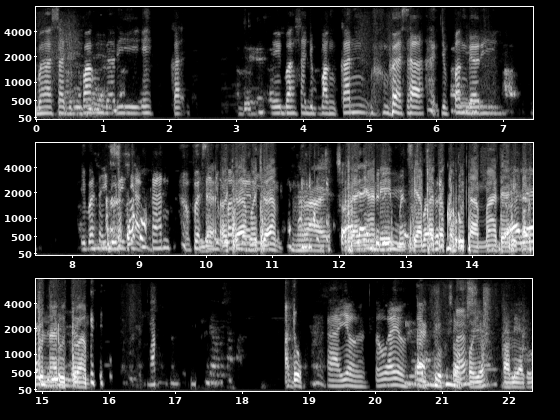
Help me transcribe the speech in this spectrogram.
bahasa Jepang dari eh ka, eh bahasa Jepang kan bahasa Jepang dari eh bahasa Indonesia kan bahasa Nggak, Jepang Ojam, dari Ojam. Soalnya Tanya yang nih, siapa tokoh utama dari Soalnya kartun Naruto, Am? Aduh. ayo tahu ayo Aduh, sopo ya? Kali aku.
